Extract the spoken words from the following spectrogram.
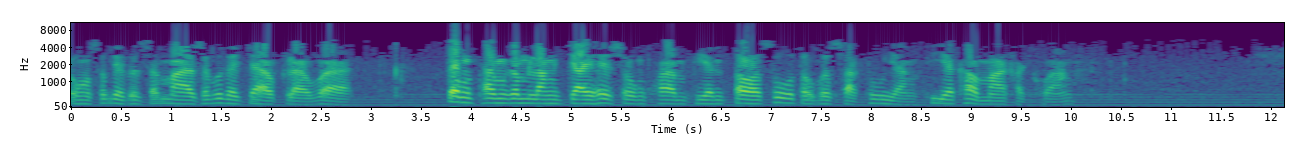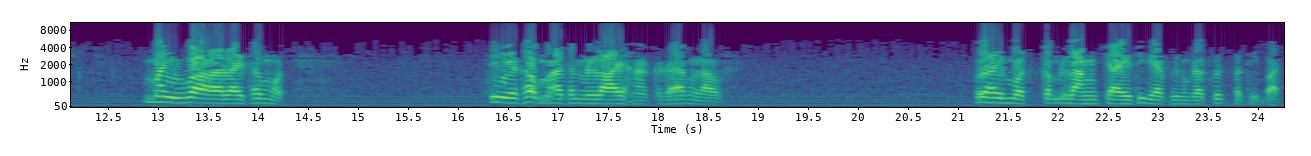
องค์สมเด็จพระสัมมาสัมพุทธเจ้ากล่าวว่าต้องทำกำลังใจให้ทรงความเพียรต่อสู้ต่ออุปสรรคทุกอย่างที่จะเข้ามาขัดขวาง ไม่ว่าอะไรทั้งหมด ที่จะเข้ามาทำลายหักร้างเราเพื่อให้หมดกำลังใจที่จะพึงประพฤติปฏิบัติ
